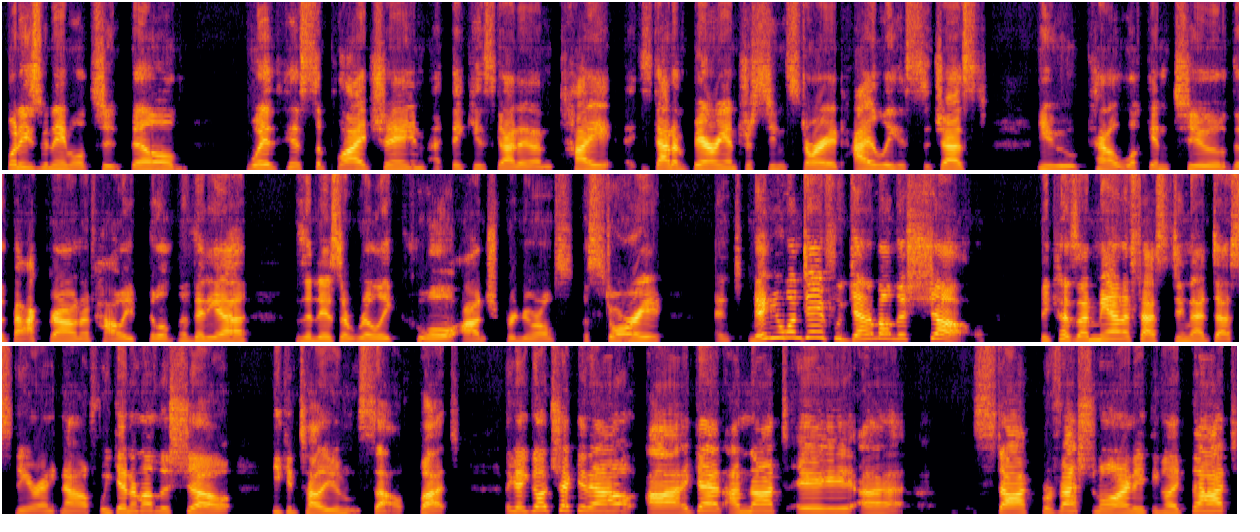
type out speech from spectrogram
what he's been able to build with his supply chain. I think he's got it on tight. He's got a very interesting story. I'd highly suggest you kind of look into the background of how he built NVIDIA because it is a really cool entrepreneurial story. And maybe one day if we get him on the show, because I'm manifesting that destiny right now, if we get him on the show, he can tell you himself. But again, go check it out. Uh, again, I'm not a uh, stock professional or anything like that,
